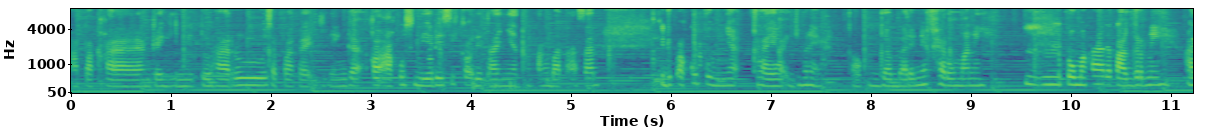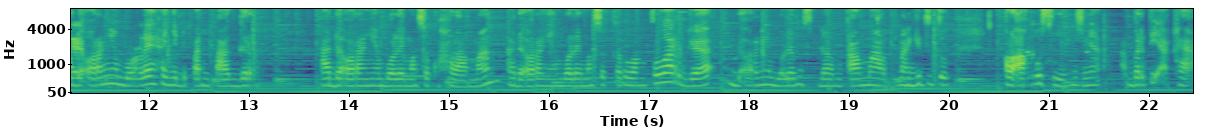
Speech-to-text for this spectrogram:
apakah yang kayak gini tuh harus apa kayak gini enggak kalau aku sendiri sih kalau ditanya tentang batasan hidup aku punya kayak gimana ya kalau aku gambarinnya kayak rumah nih Mm-mm. rumah kan ada pagar nih ada Ya. orang yang boleh hanya depan pagar ada orang yang boleh masuk ke halaman ada orang yang boleh masuk ke ruang keluarga ada orang yang boleh masuk dalam kamar. Nah gitu tuh. Kalau aku sih maksudnya berarti kayak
